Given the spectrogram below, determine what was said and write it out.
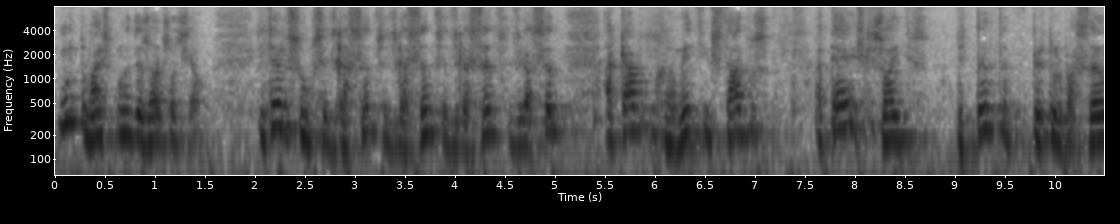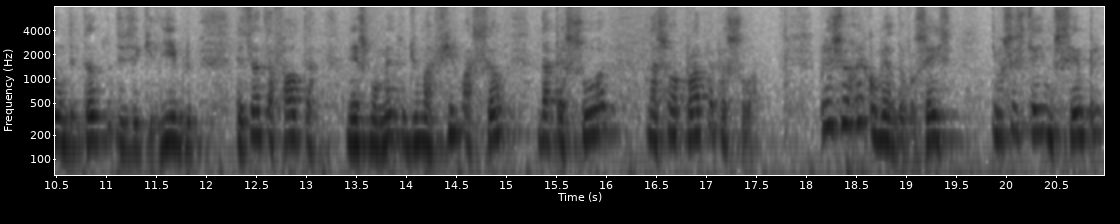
muito mais por uma desordem social. Então eles vão se desgastando, se desgastando, se desgastando, se desgastando, acabam realmente em estados até esquizoides, de tanta perturbação, de tanto desequilíbrio, de tanta falta, nesse momento, de uma afirmação da pessoa na sua própria pessoa. Por isso eu recomendo a vocês que vocês tenham sempre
